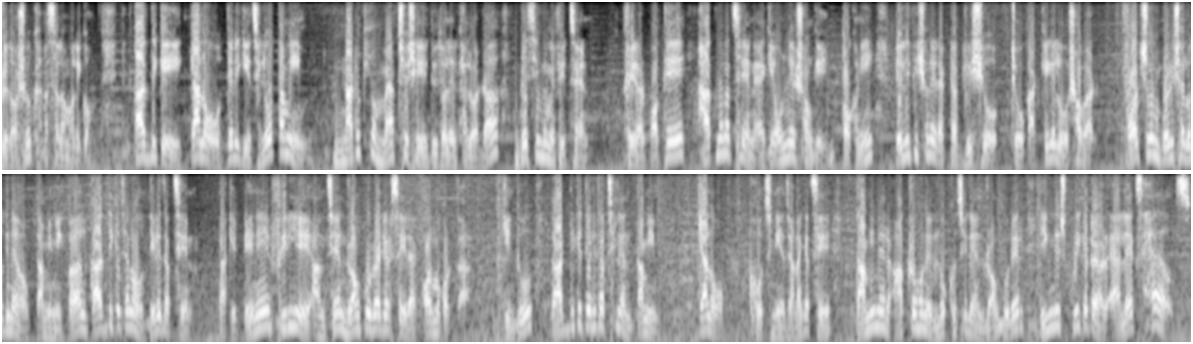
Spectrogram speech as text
প্রিয় দর্শক, আসসালাম আলাইকুম। দিকে কেন তেরে গিয়েছিল তামিম? নাটকীয় ম্যাচ শেষে দুই দলের খেলোয়াড়রা ড্রেসিং রুমে ফিরছেন। ফেরার পথে হাত মেলাচ্ছেন একে অন্যের সঙ্গে। তখনই টেলিভিশনের একটা দৃশ্য চোখ আটকে গেল সবার। ফরচুন বরিশাল অধিনায়ক তামিম ইকবাল কার দিকে যেন তেরে যাচ্ছেন? তাকে টেনে ফিরিয়ে আনছেন রংপুর রাইডার্সের এক কর্মকর্তা। কিন্তু কার দিকে তেরে যাচ্ছিলেন তামিম? কেন? খোঁজ নিয়ে জানা গেছে, তামিমের আক্রমণের লক্ষ্য ছিলেন রংপুরের ইংলিশ ক্রিকেটার অ্যালেক্স হেলস।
